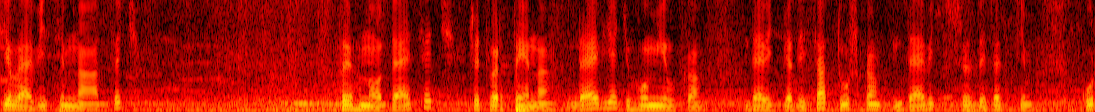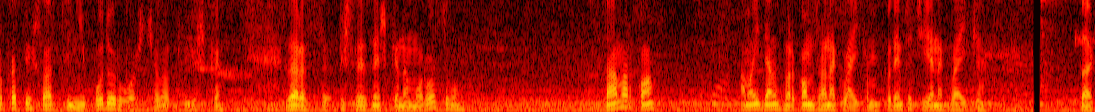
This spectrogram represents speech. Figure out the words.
філе 18. Стегно 10, четвертина 9, гомілка 9,50, тушка 9,67. Курка пішла в ціні, подорожчала трішки. Зараз пішли знижки на морозиво. Та, Марко? А ми йдемо з Марком за наклейками. Подивимося, чи є наклейки. Так.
